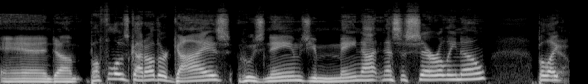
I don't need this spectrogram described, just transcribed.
and um, Buffalo's got other guys whose names you may not necessarily know. But, like,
